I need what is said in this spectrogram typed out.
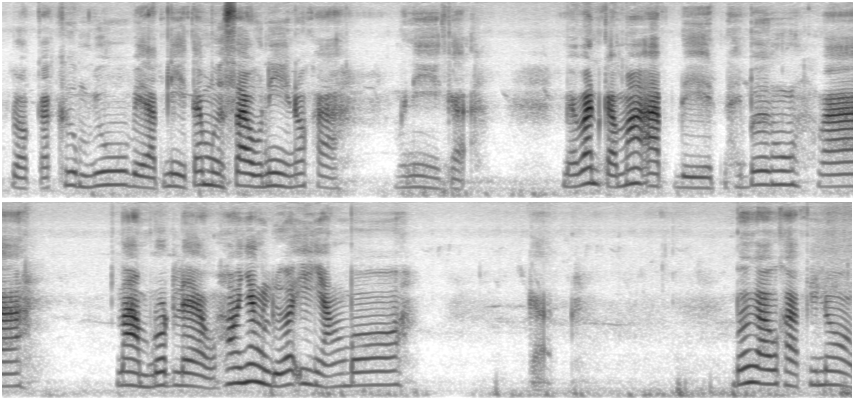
กดอกกระคืมอยู่แบบนี้แต่มือเศร้านี่เนาะค่ะมื่อนี้กะแม่วันก็มาอัปเดตให้เบิ่งว่าน้ำลดแล้วเฮายังเหลืออีหยังบ่กะเบิ่งเอาค่ะ พี่น้อง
